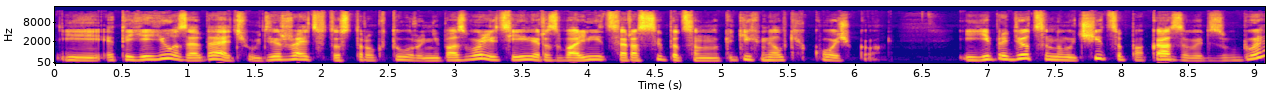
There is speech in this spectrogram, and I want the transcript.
И это ее задача — удержать эту структуру, не позволить ей развалиться, рассыпаться на каких мелких кочках. И ей придется научиться показывать зубы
